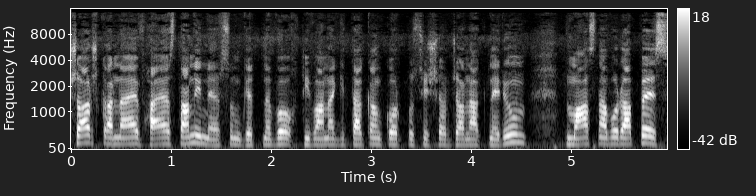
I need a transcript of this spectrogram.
շարժ կա նաև Հայաստանի ներսում գտնվող դիվանագիտական կորպուսի շրջանակներում, մասնավորապես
